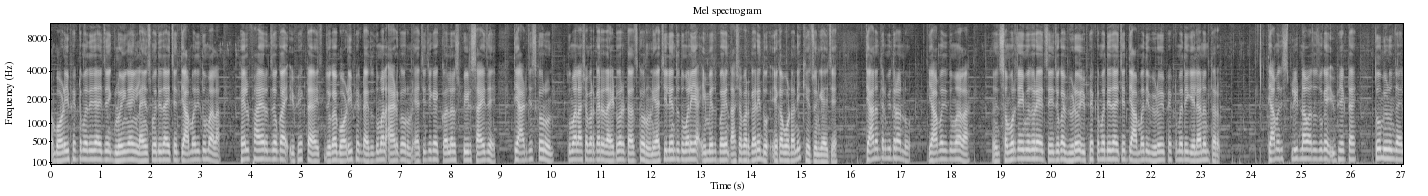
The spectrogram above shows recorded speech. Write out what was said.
बॉडी इफेक्टमध्ये जायचे ग्लोईंग अँड लाईन्समध्ये जायचे त्यामध्ये तुम्हाला हेल्प फायर जो काय इफेक्ट आहे जो काय बॉडी इफेक्ट आहे तो तुम्हाला ॲड करून याची जी काही कलर स्पीड साईज आहे ती ॲडजस्ट करून तुम्हाला अशा प्रकारे राईटवर टच करून याची लेंथ तुम्हाला या इमेजपर्यंत अशा प्रकारे दो एका बोटाने खेचून घ्यायचे. त्यानंतर मित्रांनो यामध्ये तुम्हाला समोरच्या इमेजवर यायचे जो काय व्हिडिओ इफेक्टमध्ये जायचे त्यामध्ये व्हिडिओ इफेक्टमध्ये गेल्यानंतर त्यामध्ये स्प्लिट नावाचा जो काही इफेक्ट आहे तो मिळून जाईल.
